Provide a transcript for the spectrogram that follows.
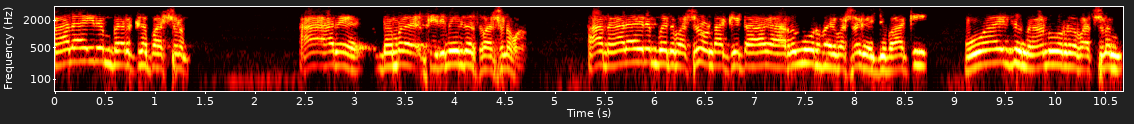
നാലായിരം പേർക്ക് ഭക്ഷണം. ആര് നമ്മുടെ തിരുമേനിയുടെ ഭക്ഷണമാണ്. ആ നാലായിരം പേര് ഭക്ഷണം ഉണ്ടാക്കിയിട്ട് ആകെ അറുന്നൂറ് പേര് ഭക്ഷണം കഴിച്ചു. ബാക്കി മൂവായിരത്തി നാനൂറ് രൂപ ഭക്ഷണം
